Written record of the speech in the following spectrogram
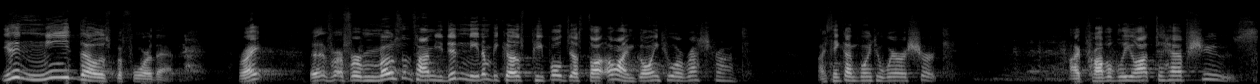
You didn't need those before then, right? Uh, for, for most of the time, you didn't need them because people just thought, oh, I'm going to a restaurant. I think I'm going to wear a shirt. I probably ought to have shoes.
